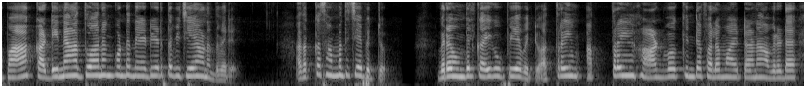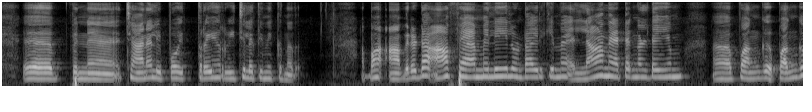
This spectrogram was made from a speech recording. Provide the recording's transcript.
അപ്പോൾ ആ കഠിനാധ്വാനം കൊണ്ട് നേടിയെടുത്ത വിജയമാണ് ഇതുവരെ അതൊക്കെ സമ്മതിച്ചേ പറ്റൂ. ഇവരെ മുമ്പിൽ കൈകൂപ്പിയേ പറ്റൂ. അത്രയും അത്രയും ഹാർഡ് വർക്കിന്റെ ഫലമായിട്ടാണ് അവരുടെ പിന്നെ ചാനൽ ഇപ്പോൾ ഇത്രയും റീച്ചിലെത്തി നിൽക്കുന്നത്. അപ്പോൾ അവരുടെ ആ ഫാമിലിയിൽ ഉണ്ടായിരിക്കുന്ന എല്ലാ നേട്ടങ്ങളുടെയും പങ്ക് പങ്ക്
